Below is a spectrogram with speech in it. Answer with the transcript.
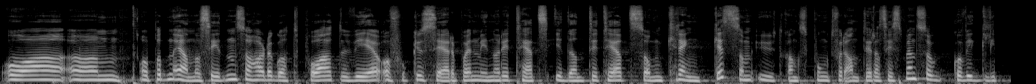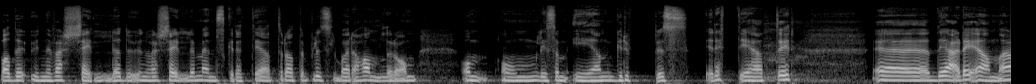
Og, um, og, på den ene siden så har det gått på at ved å fokusere på en minoritetsidentitet som krenkes som utgangspunkt for antirasismen, så går vi glipp av det universelle, det universelle menneskerettigheter, og at det plutselig bare handler om om, om liksom én gruppes rettigheter. Eh, det er det ene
